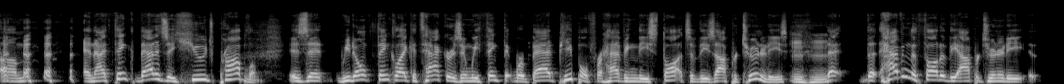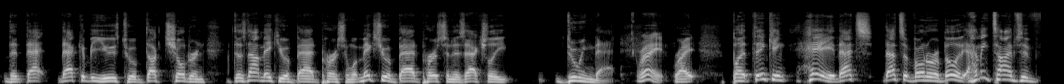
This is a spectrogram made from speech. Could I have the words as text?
Um, and I think that is a huge problem is that we don't think like attackers and we think that we're bad people for having these thoughts of these opportunities that, that having the thought of the opportunity that, that that could be used to abduct children does not make you a bad person. What makes you a bad person is actually doing that Right. right? But thinking, hey, that's that's a vulnerability. How many times have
